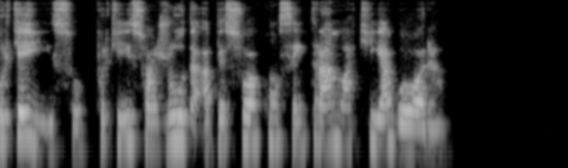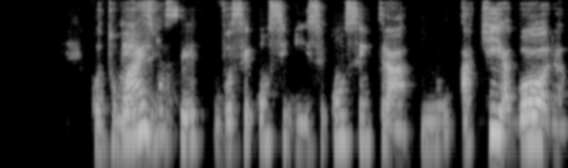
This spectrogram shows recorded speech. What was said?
Por que isso? Porque isso ajuda a pessoa a concentrar no aqui e agora. Quanto mais você, você conseguir se concentrar no aqui e agora,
